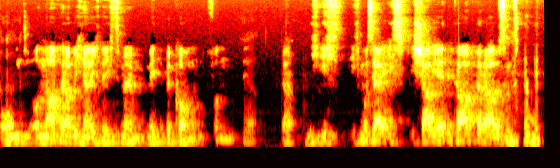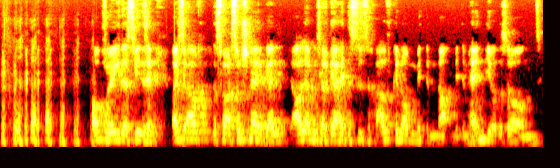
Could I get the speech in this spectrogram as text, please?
Und, und nachher habe ich eigentlich nichts mehr mitbekommen von, ja. Ja, ich, ich, ich muss ja, ich, ich schaue jeden Tag da raus und hoffe wirklich, dass wieder Weißt du auch, das war so schnell, gell? Alle haben gesagt, ja, hättest du es doch aufgenommen mit dem, mit dem Handy oder so und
